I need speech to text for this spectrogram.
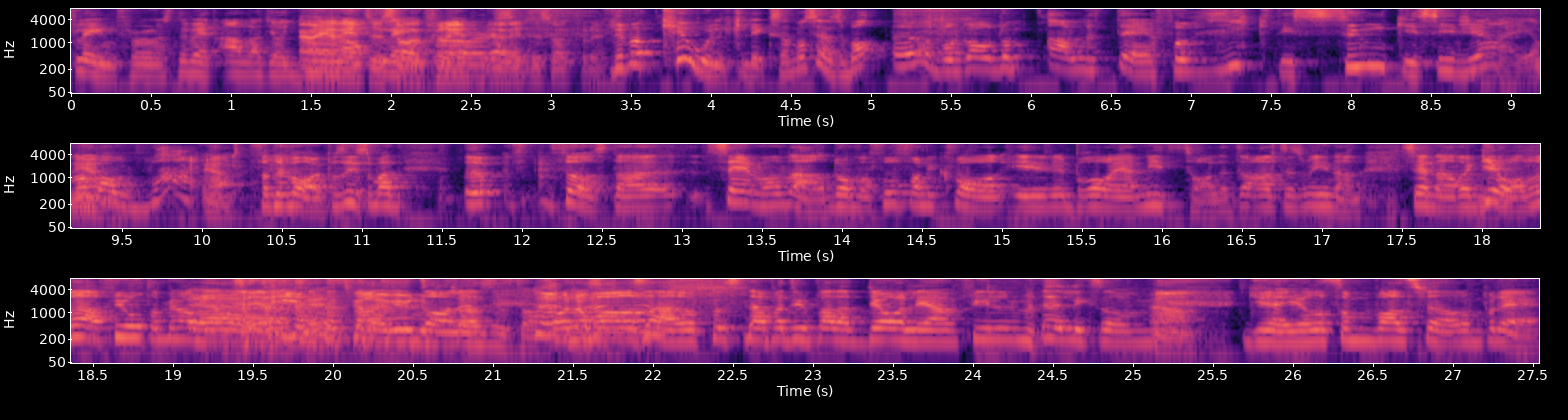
flamethrowers. Ni vet alla att jag gillar Ja, jag vet sak för det. flamethrowers. Jag vet sak för det. Det var coolt liksom och sen så bara övergav de allt det för riktigt sunkig CGI. Och man Ja. bara why? Ja. För det var ju precis som att ö, f- första scenerna där, de var fortfarande kvar i det bra 90-talet och allting som innan. Sen när det går den här 14 månaderna så är det inne på Ja, ja, ja. 2000-talet. 2000-talet. Och de har så här snappat upp alla dåliga film, liksom, Ja. grejer som bara kör dem på det.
